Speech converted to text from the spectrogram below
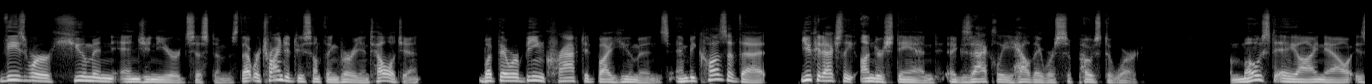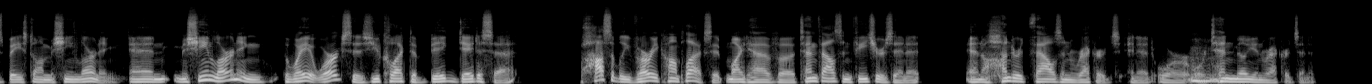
these were human engineered systems that were trying to do something very intelligent, but they were being crafted by humans. And because of that, you could actually understand exactly how they were supposed to work. Most AI now is based on machine learning. And machine learning, the way it works is you collect a big data set, possibly very complex. It might have uh, 10,000 features in it and 100,000 records in it or, mm-hmm. or 10 million records in it.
